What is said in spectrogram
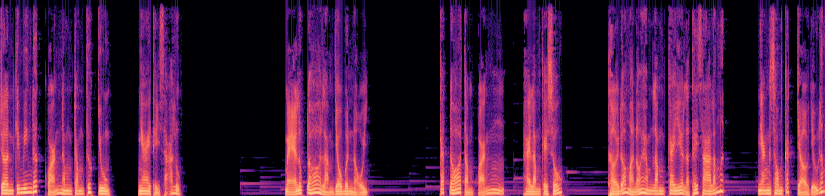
Trên cái miếng đất khoảng 500 thước vuông, Ngay thị xã luôn. Mẹ lúc đó làm dâu bên nội. Cách đó tầm khoảng 25 cây số. Thời đó mà nói 25 cây là thấy xa lắm á, Ngăn xong cách chợ dữ lắm.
